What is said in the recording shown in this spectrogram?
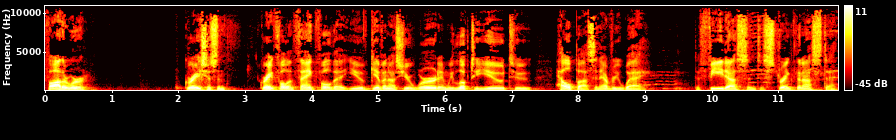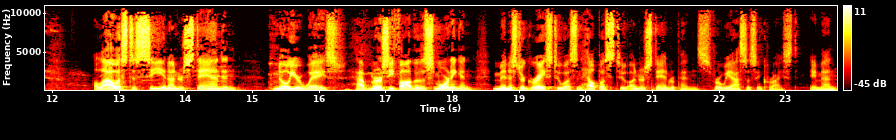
Father, we're gracious and grateful and thankful that you've given us your word, and we look to you to help us in every way, to feed us and to strengthen us, to allow us to see and understand and know your ways. Have mercy, Father, this morning and minister grace to us and help us to understand repentance, for we ask this in Christ. Amen.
